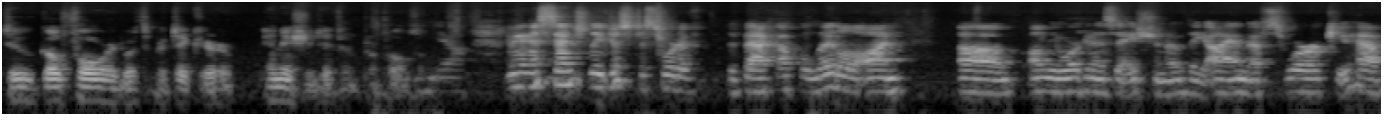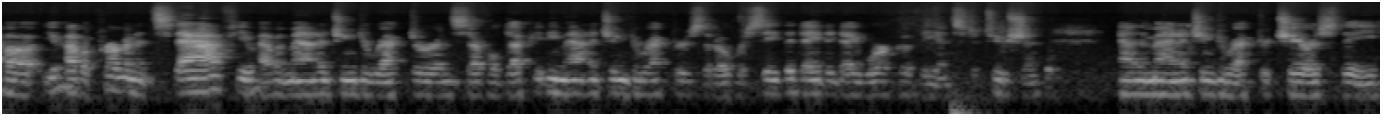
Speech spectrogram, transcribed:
to go forward with a particular initiative and proposal. Yeah, I mean, essentially, just to sort of back up a little on uh, on the organization of the IMF's work, you have a you have a permanent staff, you have a managing director and several deputy managing directors that oversee the day to day work of the institution. And the managing director chairs the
